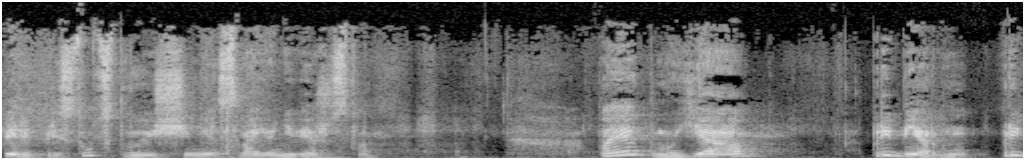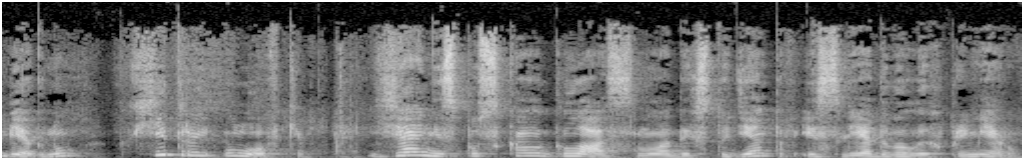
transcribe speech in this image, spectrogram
перед присутствующими свое невежество. Поэтому я прибегну, прибегну хитрой уловке. Я не спускал глаз молодых студентов и следовал их примеру.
